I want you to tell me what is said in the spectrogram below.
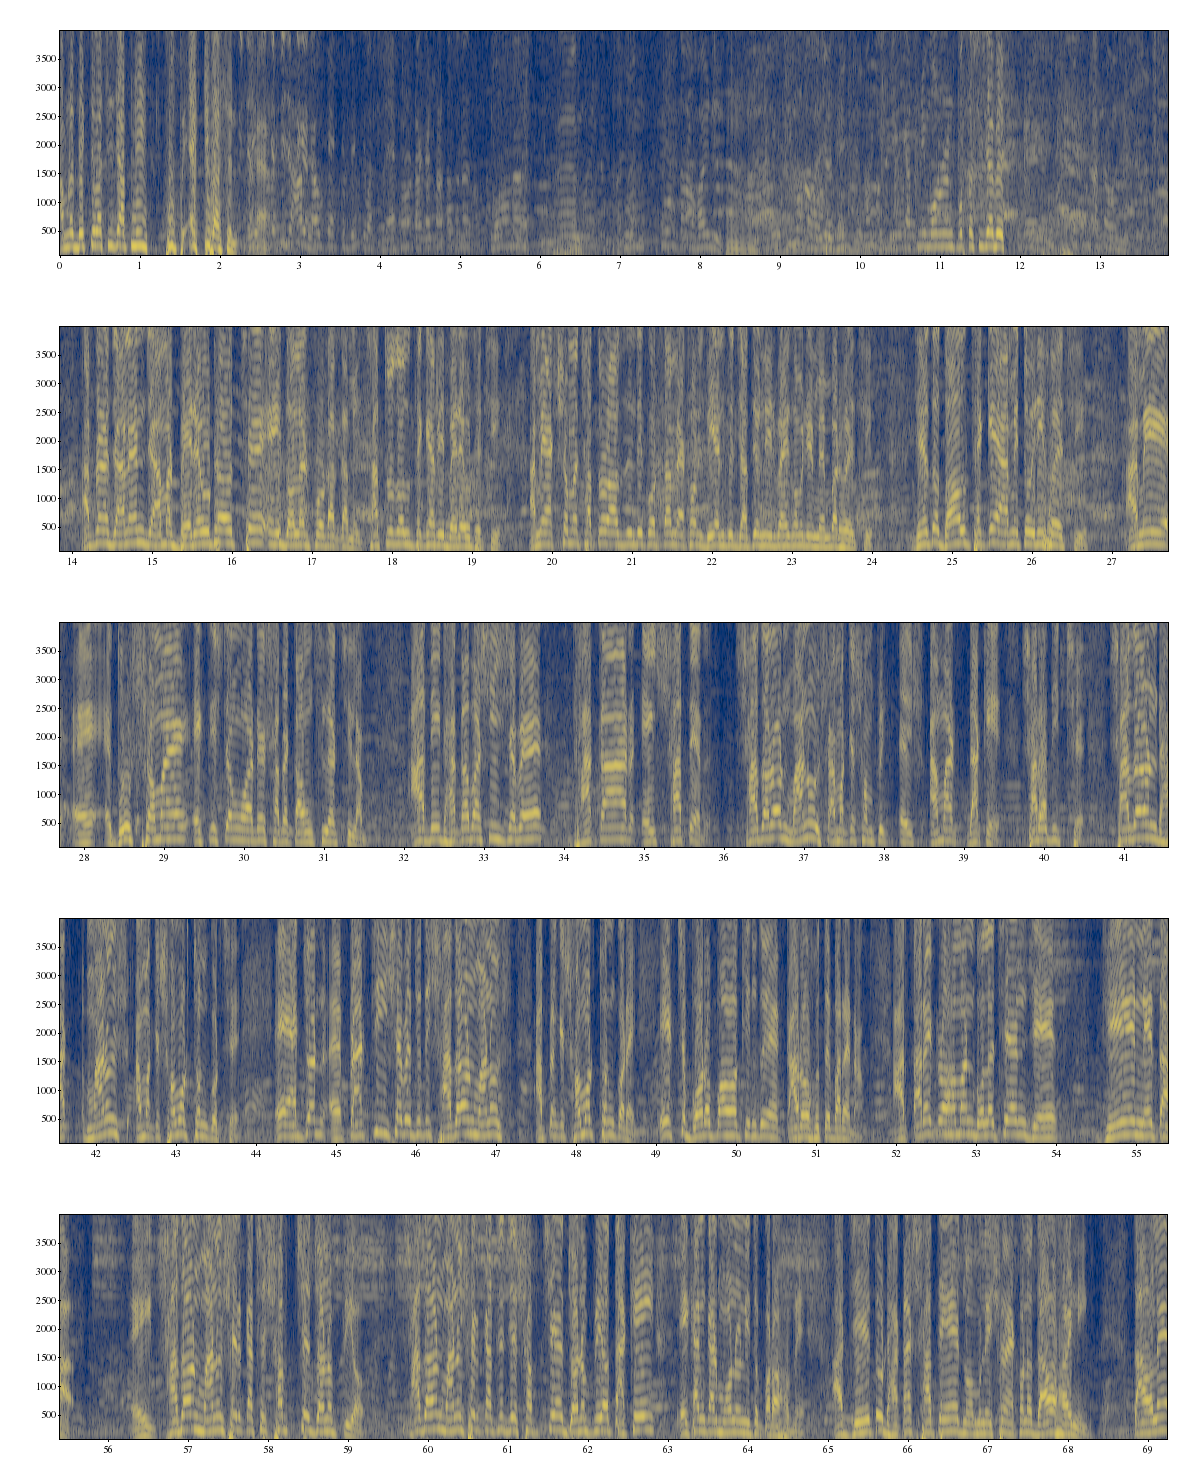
আমরা দেখতে পাচ্ছি যে আপনি খুব অ্যাক্টিভ আছেন হ্যাঁ। আপনি মনোনয়ন প্রত্যাশী হিসাবে আপনারা জানেন যে আমার বেড়ে ওঠা হচ্ছে এই দলের প্রোডাক্ট আমি ছাত্র দল থেকে আমি বেড়ে উঠেছি আমি একসময় ছাত্র রাজনীতি করতাম এখন বিএনপির জাতীয় নির্বাহী কমিটির মেম্বার হয়েছি। যেহেতু দল থেকে আমি তৈরি হয়েছি আমি এ, এ, দূর সময় একত্রিশ নং ওয়ার্ডের সাবেক কাউন্সিলর ছিলাম। আদি ঢাকাবাসী হিসেবে ঢাকার এই সাতের সাধারণ মানুষ আমাকে সম্পৃক্ত আমার ডাকে সাড়া দিচ্ছে। সাধারণ মানুষ আমাকে সমর্থন করছে। একজন প্রার্থী হিসেবে যদি সাধারণ মানুষ আপনাকে সমর্থন করে। এর চেয়ে বড় পাওয়া কিন্তু কারও হতে পারে না। আর তারেক রহমান বলেছেন যে যে নেতা এই সাধারণ মানুষের কাছে সবচেয়ে জনপ্রিয়, সাধারণ মানুষের কাছে যে সবচেয়ে জনপ্রিয় তাকেই এখানকার মনোনীত করা হবে। আর যেহেতু ঢাকার সাথে নমিনেশন এখনও দেওয়া হয়নি, তাহলে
